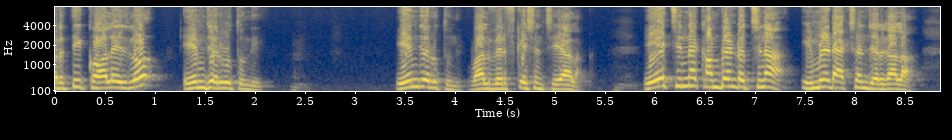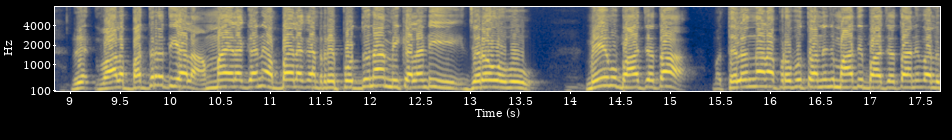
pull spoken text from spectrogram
ప్రతి కాలేజ్లో ఏం జరుగుతుంది? ఏం జరుగుతుంది? వాళ్ళు వెరిఫికేషన్ చేయాలా? ఏ చిన్న కంప్లైంట్ వచ్చినా ఇమీడియట్ యాక్షన్ జరగాల? రే వాళ్ళ భద్రత ఇవ్వాలా అమ్మాయిలకు కానీ అబ్బాయిలకు కానీ రేపు పొద్దున మీకు అలాంటి జరగవు. మేము బాధ్యత తెలంగాణ ప్రభుత్వం నుంచి మాది బాధ్యత అని వాళ్ళు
